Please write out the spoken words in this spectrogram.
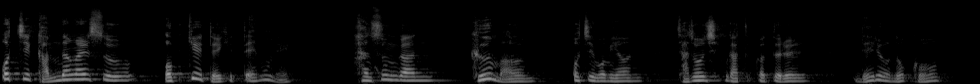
어찌 감당할 수 없게 되기 때문에 한순간 그 마음 어찌 보면 자존심 같은 것들을 내려놓고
